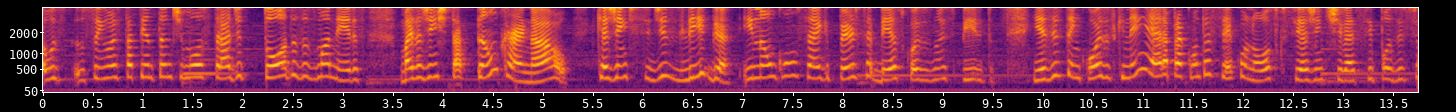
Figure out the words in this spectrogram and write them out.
o, o Senhor está tentando te mostrar de todas as maneiras, mas a gente está tão carnal que a gente se desliga e não consegue perceber as coisas no espírito. E existem coisas que nem era para acontecer conosco se a gente tivesse se posicionado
